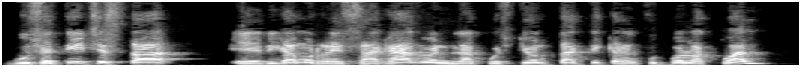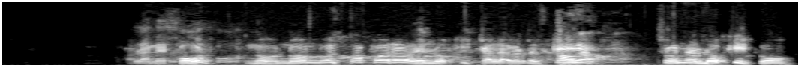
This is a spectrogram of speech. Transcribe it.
¿Bucetich está, eh, digamos, rezagado en la cuestión táctica en el fútbol actual? A lo mejor, no, no, no está fuera de lógica, la verdad es que Ahora, suena lógico.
